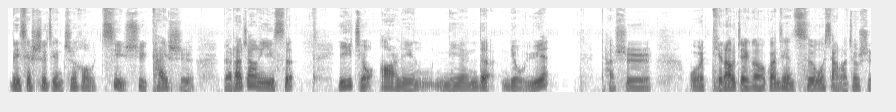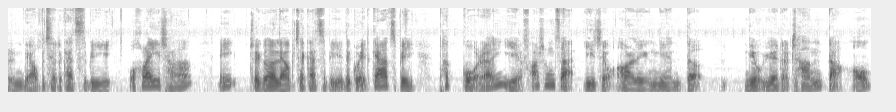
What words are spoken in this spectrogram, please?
那些事件之后继续开始，表达这样的意思。一九二零年的纽约，它是我提到这个关键词，我想的就是了不起的盖茨比。我后来一查，诶，这个了不起盖茨比 （The Great Gatsby） 它果然也发生在一九二零年的纽约的长岛。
